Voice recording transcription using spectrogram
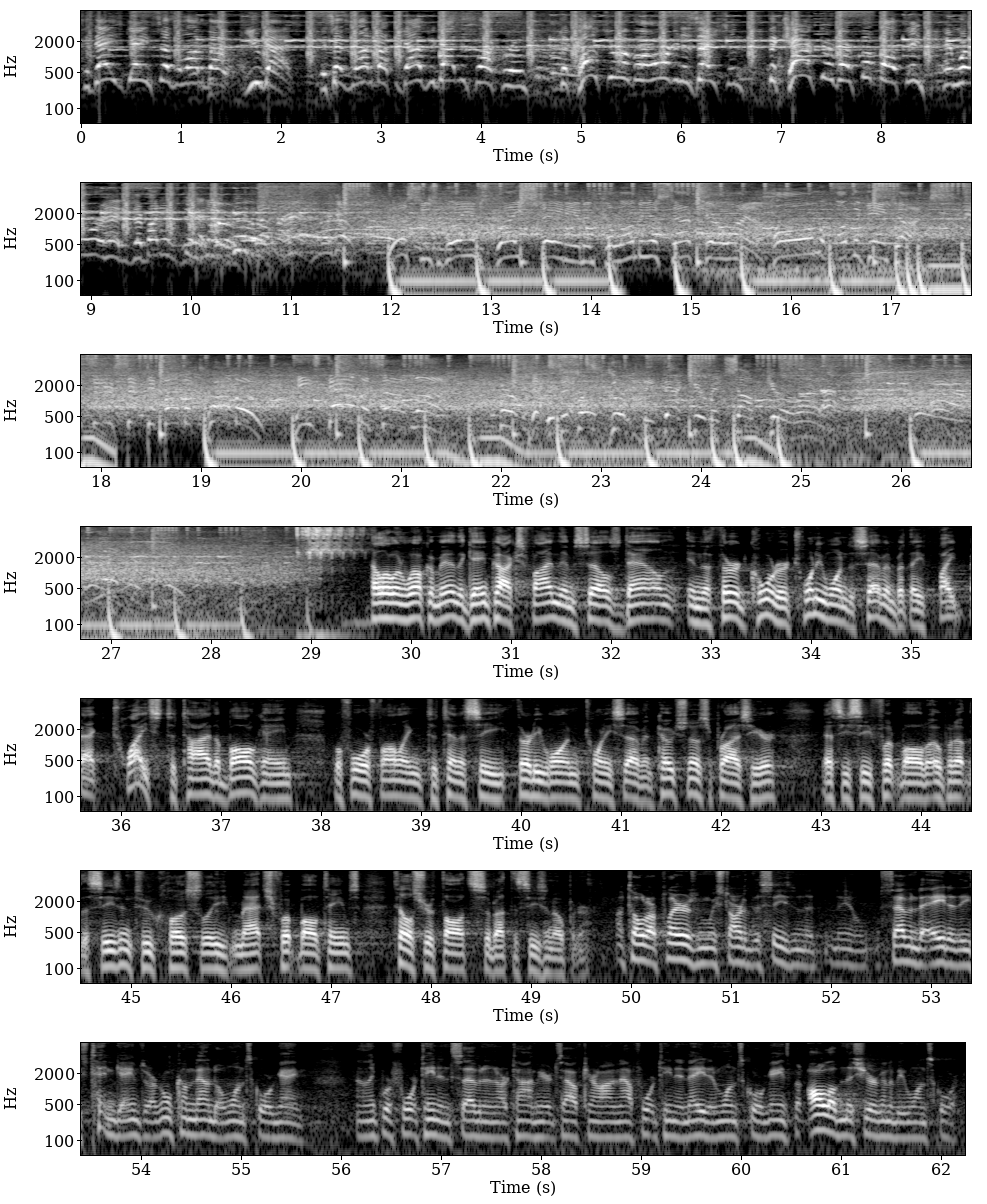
Today's game says a lot about you guys. It says a lot about the guys we got in this locker room, the culture of our organization, the character of our football team, and where we're headed. Everybody understand? This is Williams-Brice Stadium in Columbia, South Carolina, home of the Gamecocks. It's intercepted by Mukuamu. He's down the sideline for a pick It's six. so good Hello and welcome in. The Gamecocks find themselves down in the third quarter, 21 to 7, but they fight back twice to tie the ball game before falling to Tennessee 31-27. Coach, no surprise here. SEC football to open up the season, two closely matched football teams. Tell us your thoughts about the season opener. I told our players when we started the season that you know seven to eight of these ten games are going to come down to a one-score game. I think we're 14 and seven in our time here at South Carolina now, 14 and eight in one-score games. But all of them this year are going to be one-score.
